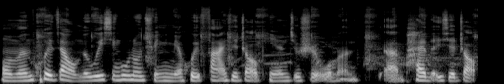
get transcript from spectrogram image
我们会在我们的微信公众群里面会发一些照片，就是我们呃拍的一些照。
